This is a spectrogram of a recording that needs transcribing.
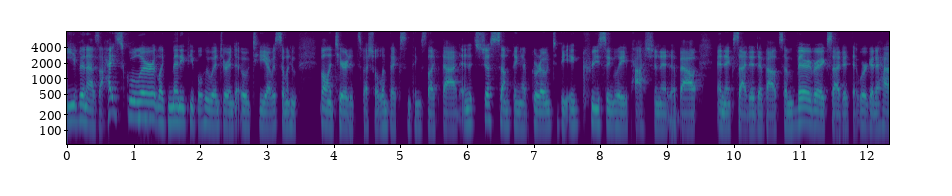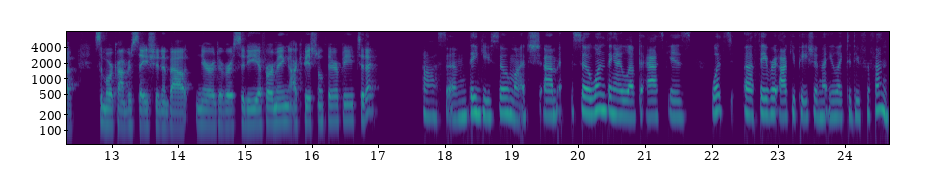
even as a high schooler, like many people who enter into OT, I was someone who volunteered at Special Olympics and things like that. And it's just something I've grown to be increasingly passionate about and excited about. So I'm very, very excited that we're going to have some more conversation about neurodiversity affirming occupational therapy today. Awesome. Thank you so much. Um, so, one thing I love to ask is what's a favorite occupation that you like to do for fun?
